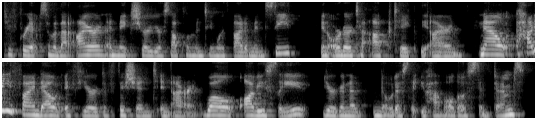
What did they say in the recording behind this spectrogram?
to free up some of that iron and make sure you're supplementing with vitamin C in order to uptake the iron. Now, how do you find out if you're deficient in iron? Well, obviously, you're going to notice that you have all those symptoms,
